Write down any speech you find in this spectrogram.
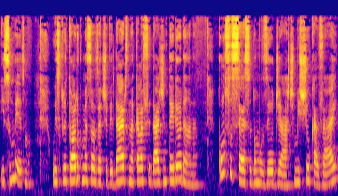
Isso mesmo. O escritório começou as atividades naquela cidade interiorana. Com o sucesso do Museu de Arte Michio Kazai,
